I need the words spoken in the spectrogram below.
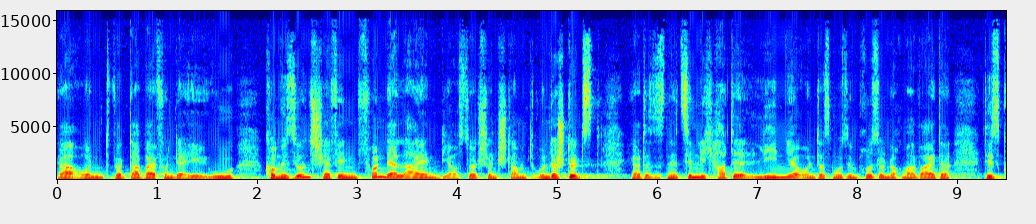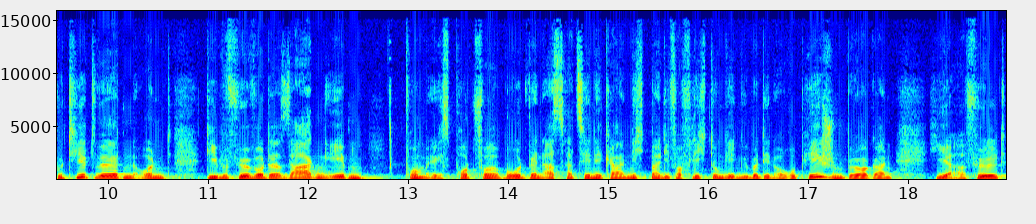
ja, und wird dabei von der EU-Kommissionschefin von der Leyen, die aus Deutschland stammt, unterstützt. Ja, das ist eine ziemlich harte Linie und das muss in Brüssel nochmal weiter diskutiert werden. Und die Befürworter sagen eben, vom Exportverbot, wenn AstraZeneca nicht mal die Verpflichtung gegenüber den europäischen Bürgern hier erfüllt,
